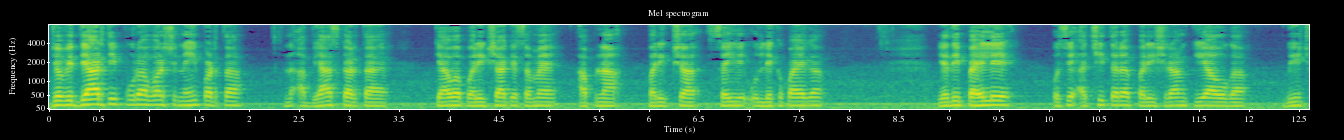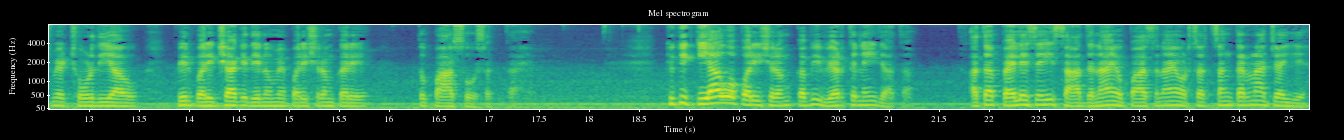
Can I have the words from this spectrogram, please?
जो विद्यार्थी पूरा वर्ष नहीं पढ़ता अभ्यास करता है, क्या वह परीक्षा के समय अपना परीक्षा सही लिख पाएगा? यदि पहले उसे अच्छी तरह परिश्रम किया होगा, बीच में छोड़ दिया हो, फिर परीक्षा के दिनों में परिश्रम करे तो पास हो सकता है। क्योंकि किया हुआ परिश्रम कभी व्यर्थ नहीं जाता। अतः पहले से ही साधनाएँ, उपासनाएँ और सत्संग करना चाहिए।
